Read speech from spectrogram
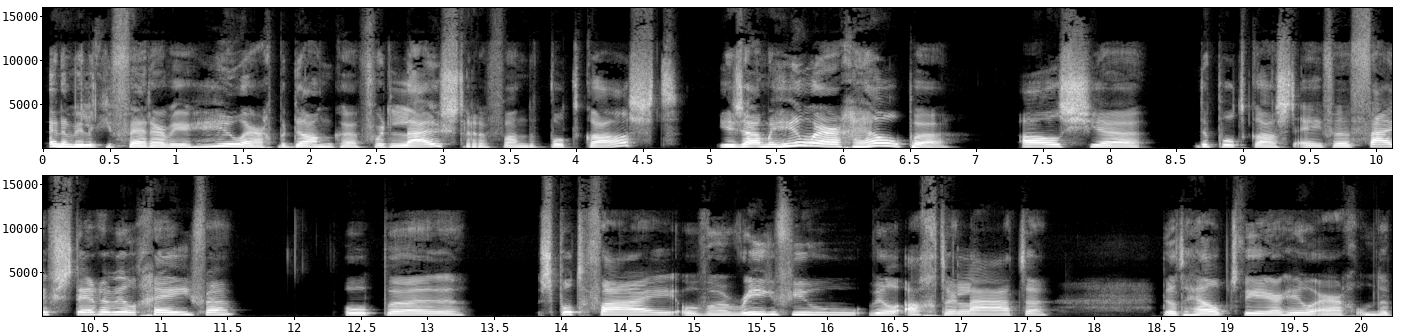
En dan wil ik je verder weer heel erg bedanken voor het luisteren van de podcast. Je zou me heel erg helpen als je de podcast even vijf sterren wil geven op uh, Spotify of een review wil achterlaten. Dat helpt weer heel erg om de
